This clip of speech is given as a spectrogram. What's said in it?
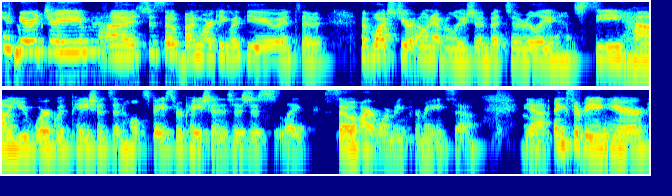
you're a dream. Uh, it's just so fun working with you and to have watched your own evolution, but to really see how you work with patients and hold space for patients is just like so heartwarming for me. So, yeah, thanks for being here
